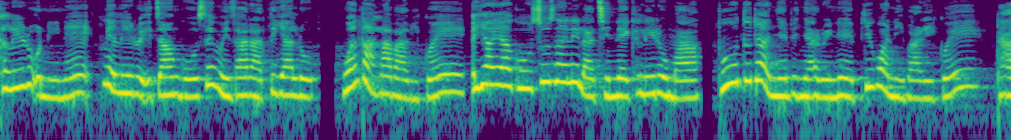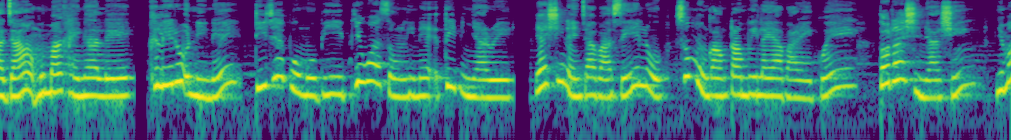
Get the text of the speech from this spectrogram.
ကလေးတို့အနေနဲ့ငှက်လေးတွေအကြောင်းကိုစိတ်ဝင်စားတာသိရလို့ဝမ်းသာလှပါပြီကွယ်အရာရာကိုစူးစမ်းလေ့လာခြင်းတဲ့ကလေးတို့မှာဘူတုဒ္ဒဉာဏ်ပညာတွေနဲ့ပြည့်ဝနေပါ रे ကွယ်ဒါကြောင့်မမခိုင်ကလည်းကလေးတို့အနေနဲ့ဒီထက်ပိုမိုပြီးပြည့်ဝစုံလင်တဲ့အသိပညာတွေ ရရှိနိုင်ကြပါစေလို့ဆုမွန်ကောင်းတောင်းပေးလိုက်ရပါတယ်ကွယ်သောတာရှင်များရှင်မြမ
